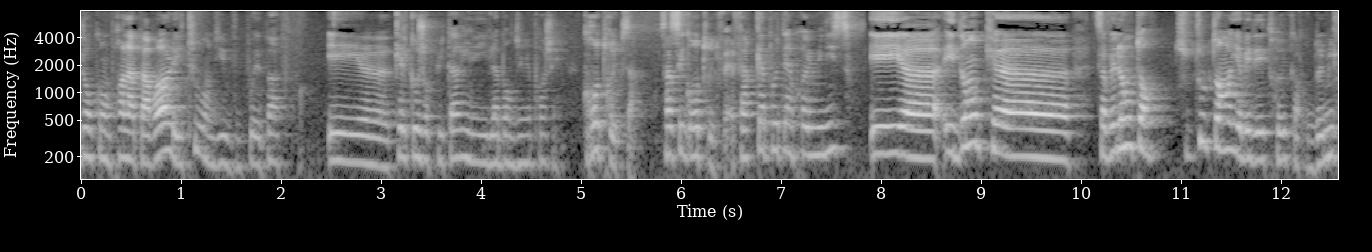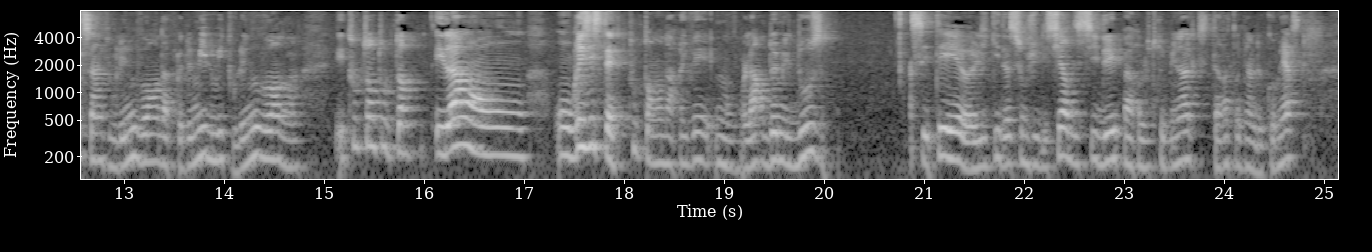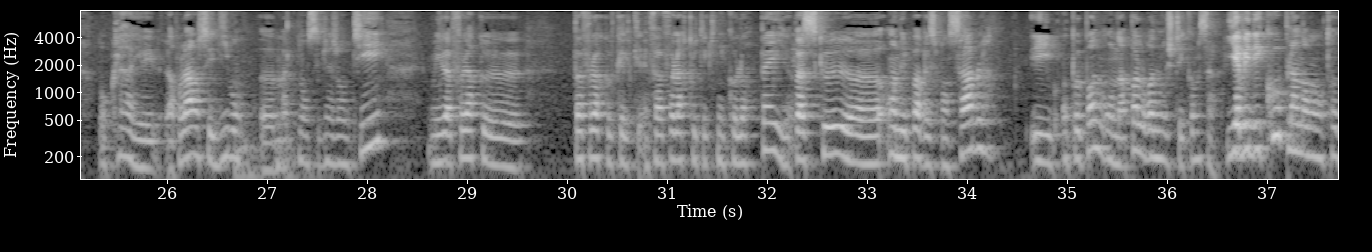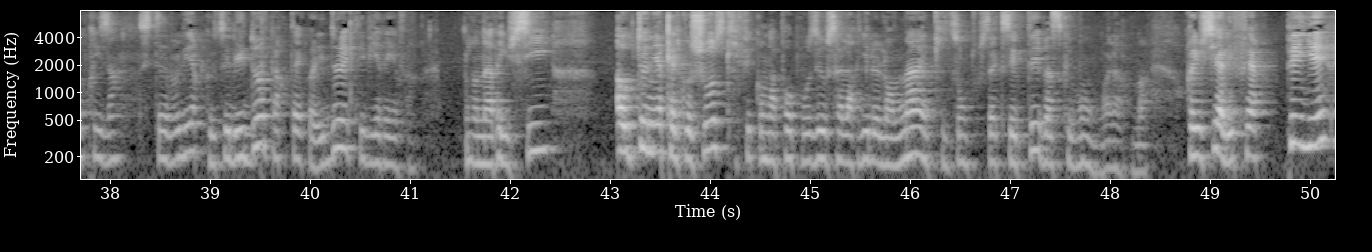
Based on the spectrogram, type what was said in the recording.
Donc on prend la parole et tout, on dit vous pouvez pas. Et euh, quelques jours plus tard, il, il, abandonne le projet. Gros truc ça. Ça c'est gros truc. Faire capoter un Premier ministre. Et, euh, et donc ça fait longtemps. Tout le temps il y avait des trucs. En 2005 ils voulaient nous vendre. Après 2008 ils voulaient nous vendre. Et tout le temps, tout le temps. Et là on, on résistait tout le temps. On arrivait. Bon, là en 2012 c'était liquidation judiciaire décidée par le tribunal, etc. Tribunal de commerce. Donc là, alors là on s'est dit bon maintenant c'est bien gentil, mais il va falloir que va falloir que quelqu'un, va falloir que Technicolor paye parce que euh, on n'est pas responsable et on peut pas, on n'a pas le droit de nous jeter comme ça. Il y avait des couples hein, dans l'entreprise, hein. c'est-à-dire que c'est les deux partaient, quoi. les deux étaient virés. Enfin, et on a réussi à obtenir quelque chose qui fait qu'on a proposé aux salariés le lendemain et qu'ils ont tous accepté parce que bon, voilà, on a réussi à les faire payer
